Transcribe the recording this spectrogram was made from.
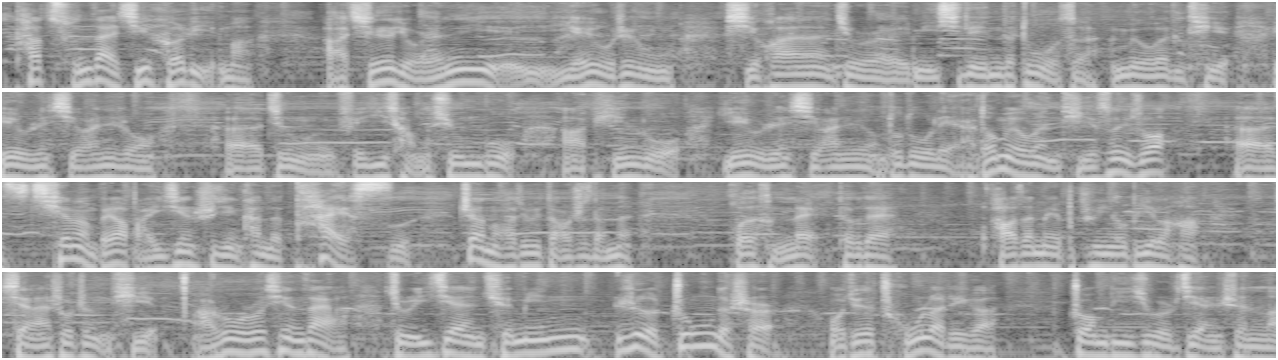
它存在即合理嘛。啊，其实有人也也有这种喜欢，就是米其林的肚子没有问题；也有人喜欢这种，呃，这种飞机场的胸部啊，平乳；也有人喜欢这种嘟嘟脸，都没有问题。所以说，呃，千万不要把一件事情看得太死，这样的话就会导致咱们活得很累，对不对？好，咱们也不吹牛逼了哈，先来说正题啊。如果说现在啊，就是一件全民热衷的事儿，我觉得除了这个装逼就是健身了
